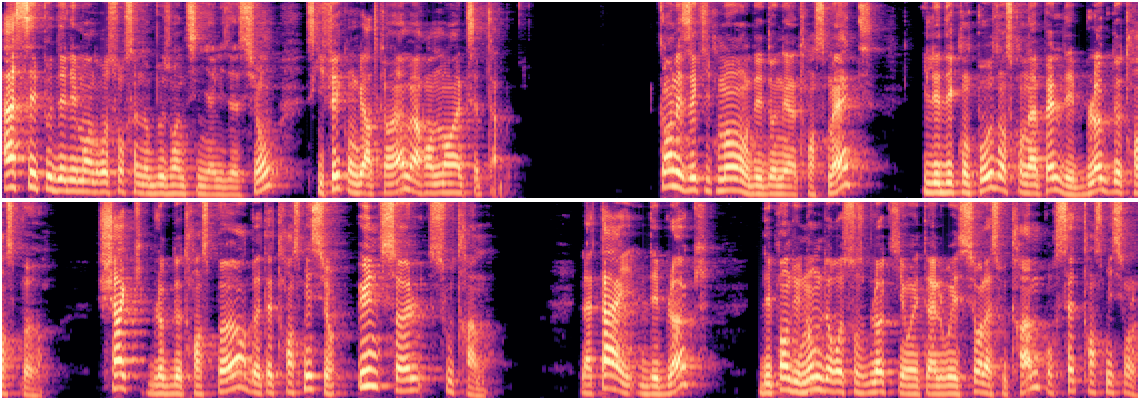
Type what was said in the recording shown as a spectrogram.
assez peu d'éléments de ressources à nos besoins de signalisation, ce qui fait qu'on garde quand même un rendement acceptable. Quand les équipements ont des données à transmettre, ils les décomposent dans ce qu'on appelle des blocs de transport. Chaque bloc de transport doit être transmis sur une seule sous-trame. La taille des blocs dépend du nombre de ressources blocs qui ont été allouées sur la sous-trame pour cette transmission-là.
